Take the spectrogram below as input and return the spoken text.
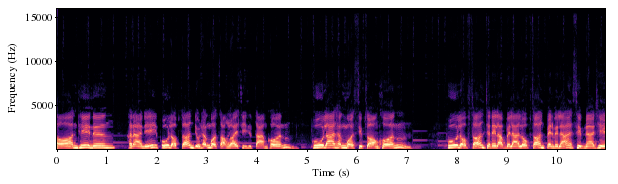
ตอนที่หนึ่งขณะนี้ผู้หลบซ่อนอยู่ทั้งหมด 243 คน ผู้ล่าทั้งหมด 12 คน ผู้หลบซ่อนจะได้รับเวลาหลบซ่อนเป็นเวลา 10 นาที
